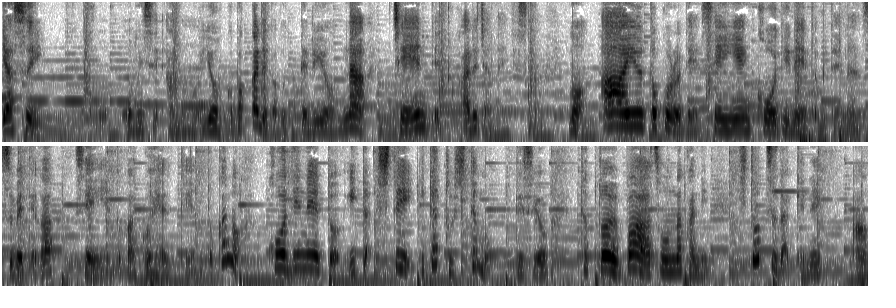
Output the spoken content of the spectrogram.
う安いお店あの洋服ばっかりが売ってるようなチェーン店とかあるじゃないですか。もうああいうところで1000円コーディネートみたいな全てが1000円とか500円とかのコーディネートいたしていたとしてもですよ例えばその中に一つだけねあの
